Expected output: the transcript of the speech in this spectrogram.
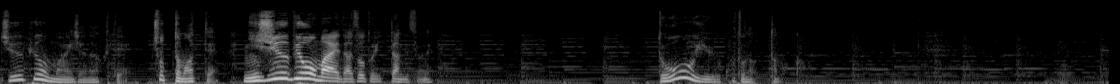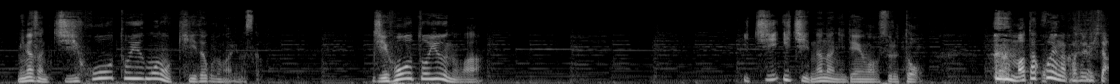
10秒前じゃなくて、ちょっと待って、20秒前だぞと言ったんですよね。どういうことだったのか。皆さん、時報というものを聞いたことがありますか？時報というのは、117に電話をすると、また声がかせてきた。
